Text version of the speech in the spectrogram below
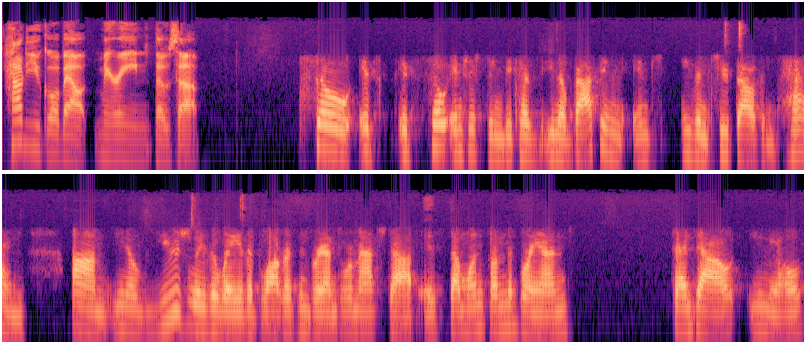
how do you go about marrying those up? So, it's it's so interesting because, you know, back in in even 2010, um, you know, usually the way that bloggers and brands were matched up is someone from the brand sent out emails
